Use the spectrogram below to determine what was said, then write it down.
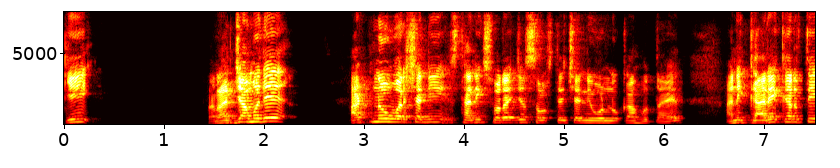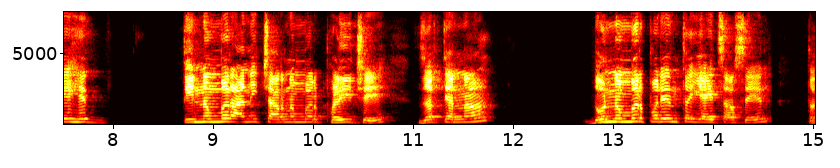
की राज्यामध्ये आठ नऊ वर्षांनी स्थानिक स्वराज्य संस्थेच्या निवडणुका होत आहेत. आणि कार्यकर्ते हे तीन नंबर आणि चार नंबर फळीचे जर त्यांना दोन नंबर पर्यंत यायचं असेल तर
